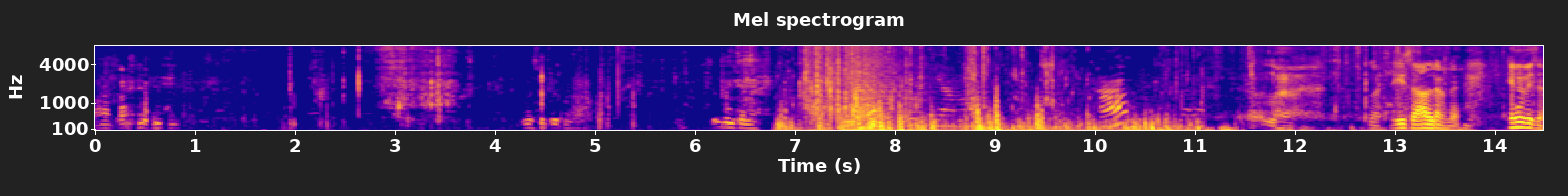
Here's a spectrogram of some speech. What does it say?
మనం చూపించనా ఈ పెంచా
